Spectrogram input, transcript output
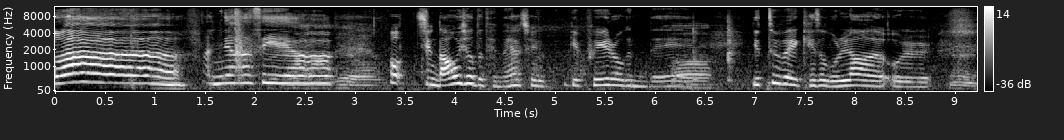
와 안녕하세요 어 지금 나오셔도 되나요? 저희 이게 브이로그인데 아. 유튜브에 계속 올라올 네.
